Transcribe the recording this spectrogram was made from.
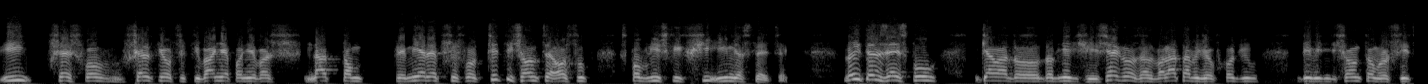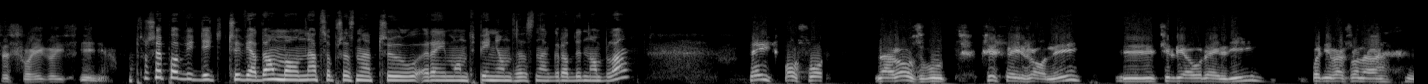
i przeszło wszelkie oczekiwania, ponieważ na tą premierę przyszło 3000 osób z pobliskich wsi i miasteczek. No i ten zespół działa do, do dnia dzisiejszego. Za dwa lata będzie obchodził 90. rocznicę swojego istnienia. Proszę powiedzieć, czy wiadomo, na co przeznaczył Raymond pieniądze z Nagrody Nobla? Część poszło na rozwód przyszłej żony, y, czyli Aurelii, ponieważ ona y,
